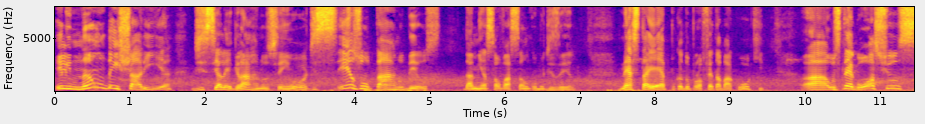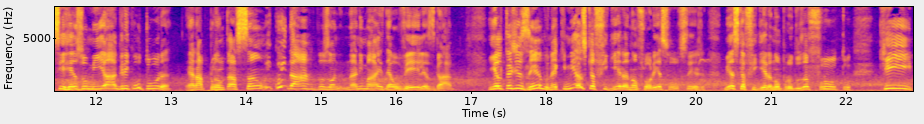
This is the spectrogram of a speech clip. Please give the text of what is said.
ele não deixaria de se alegrar no Senhor, de exultar no Deus da minha salvação, como diz ele. Nesta época do profeta Abacuque, ah, os negócios se resumiam à agricultura, era a plantação e cuidar dos animais, né, ovelhas, gado. E ele está dizendo né, que mesmo que a figueira não floresça, ou seja, mesmo que a figueira não produza fruto, que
